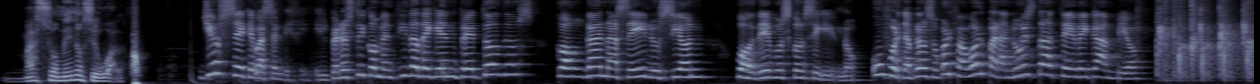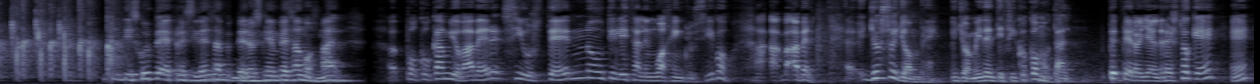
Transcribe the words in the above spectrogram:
más o menos igual. Yo sé que va a ser difícil, pero estoy convencida de que entre todos, con ganas e ilusión, podemos conseguirlo. Un fuerte aplauso, por favor, para nuestra C de cambio. Disculpe, presidenta, pero es que empezamos mal. Poco cambio va a haber si usted no utiliza el lenguaje inclusivo. A, a- a ver, yo soy hombre, yo me identifico como tal. Pe- Pero ¿y el resto qué? ¿Eh?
